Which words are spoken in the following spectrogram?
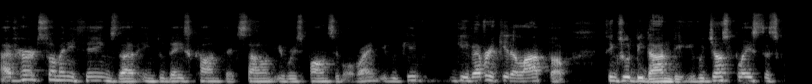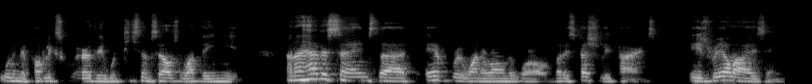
I've heard so many things that in today's context sound irresponsible, right? If we give, give every kid a laptop, things would be dandy. If we just place the school in a public square, they would teach themselves what they need. And I have a sense that everyone around the world, but especially parents, is realizing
